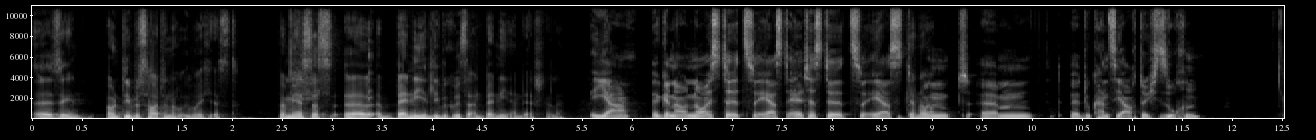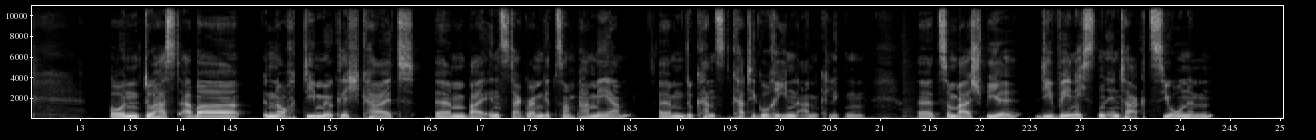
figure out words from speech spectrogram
äh, sehen. Und die bis heute noch übrig ist. Bei mir ist das äh, Benny. Liebe Grüße an Benny an der Stelle. Ja, äh, genau. Neueste zuerst, älteste zuerst. Genau. Und ähm, äh, du kannst sie auch durchsuchen. Und du hast aber noch die Möglichkeit, ähm, bei Instagram gibt es noch ein paar mehr. Ähm, du kannst Kategorien anklicken. Äh, zum Beispiel die wenigsten Interaktionen.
